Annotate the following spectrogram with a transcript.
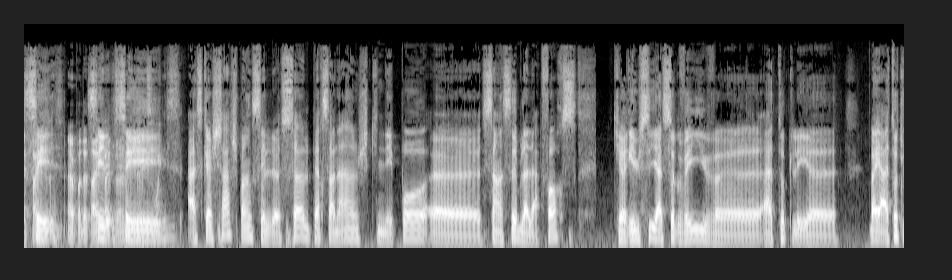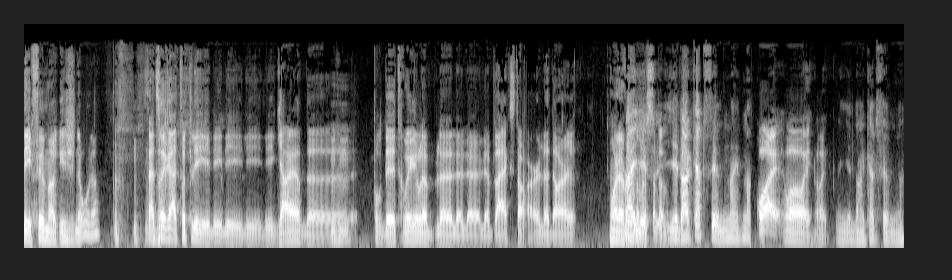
c'est, à ce que je sache, je pense que c'est le seul personnage qui n'est pas euh, sensible à la force, qui a réussi à survivre euh, à toutes les euh, ben, à tous les films originaux là, c'est-à-dire à toutes les les, les, les, guerres de mm-hmm. pour détruire le, le, le, le, Black Star, le Dark. Whatever, ben, il, est, il, est, dans quatre films maintenant. Ouais, ouais, ouais, ouais. Il est dans quatre films là.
